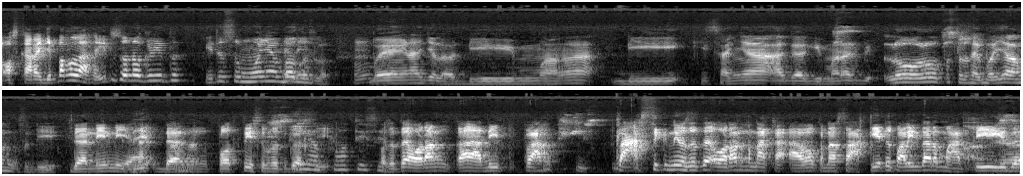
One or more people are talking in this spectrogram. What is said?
Oscar Jepang lah itu Sonoguri itu itu semuanya Ini. bagus loh. Hmm. Bayangin aja loh di manga di kisahnya agak gimana di- lo lo selesai baca langsung sedih. dan ini ya Dia- dan plot twist menurut gua Iya, sih plot twist ya. maksudnya orang kan di pla- klasik nih maksudnya orang kena apa kena sakit itu paling ntar mati gitu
